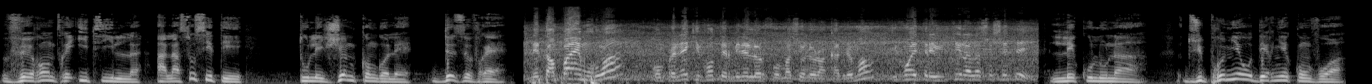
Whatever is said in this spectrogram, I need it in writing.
veut rendre utile à la société tous les jeunes Congolais désœuvrés. N'étant pas un mouroir, comprenez qu'ils vont terminer leur formation, leur encadrement, ils vont être utiles à la société. Les Koulouna, du premier au dernier convoi,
